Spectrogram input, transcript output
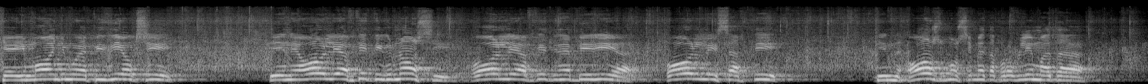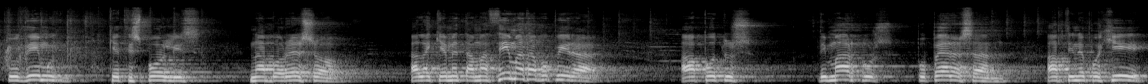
και η μόνη μου επιδίωξη είναι όλη αυτή τη γνώση, όλη αυτή την εμπειρία, όλη σε αυτή την όσμωση με τα προβλήματα του Δήμου και της πόλης να μπορέσω, αλλά και με τα μαθήματα που πήρα από τους δημάρχους που πέρασαν από την εποχή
